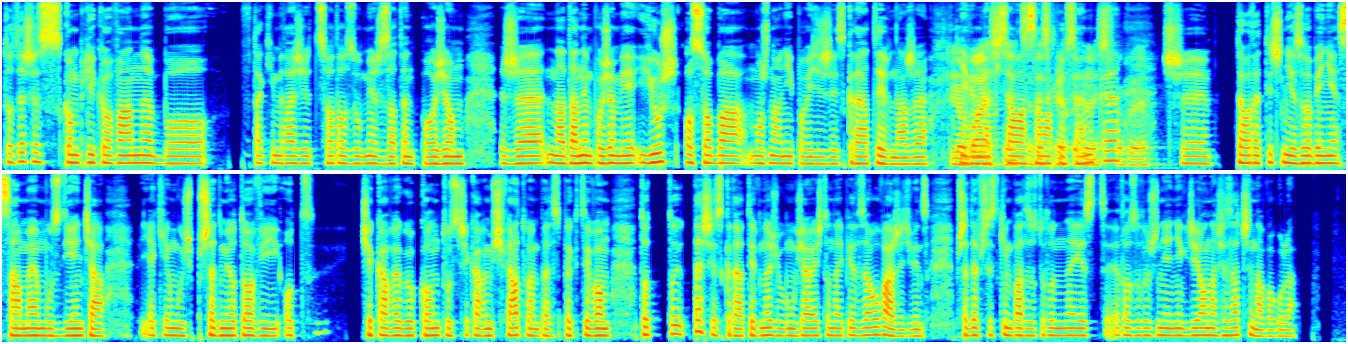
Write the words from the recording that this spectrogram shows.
To też jest skomplikowane, bo w takim razie co rozumiesz za ten poziom, że na danym poziomie już osoba, można o niej powiedzieć, że jest kreatywna, że no nie wiem, napisała sama piosenkę, czy teoretycznie zrobienie samemu zdjęcia jakiemuś przedmiotowi od ciekawego kątu, z ciekawym światłem, perspektywą, to, to też jest kreatywność, bo musiałeś to najpierw zauważyć, więc przede wszystkim bardzo trudne jest rozróżnienie, gdzie ona się zaczyna w ogóle.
